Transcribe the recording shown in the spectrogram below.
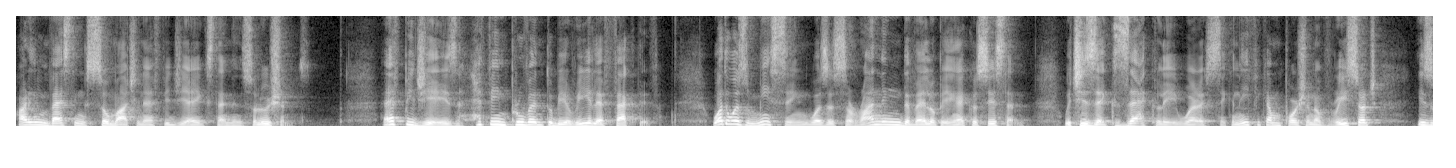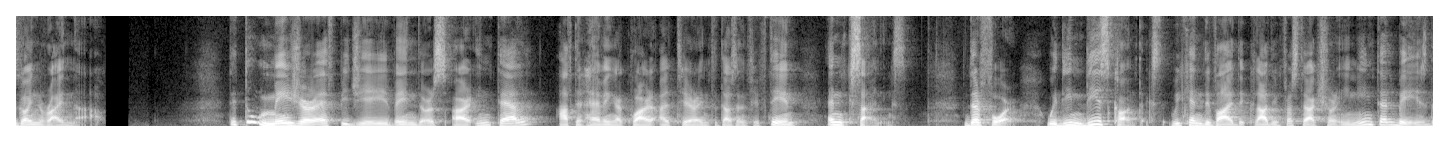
are investing so much in FPGA extended solutions. FPGAs have been proven to be really effective. What was missing was a surrounding developing ecosystem, which is exactly where a significant portion of research is going right now. The two major FPGA vendors are Intel, after having acquired Altera in 2015, and Xilinx. Therefore, within this context, we can divide the cloud infrastructure in Intel-based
